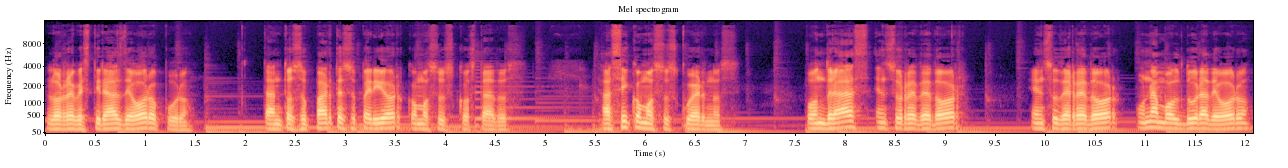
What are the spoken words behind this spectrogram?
Lo revestirás de oro puro tanto su parte superior como sus costados, así como sus cuernos. Pondrás en su alrededor, en su derredor, una moldura de oro,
